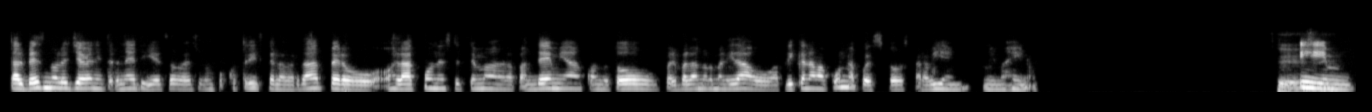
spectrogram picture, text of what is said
tal vez no les llega el internet y eso es un poco triste, la verdad, pero ojalá con este tema de la pandemia, cuando todo vuelva a la normalidad o apliquen la vacuna, pues todo estará bien, me imagino. Sí, Y sí. mm,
